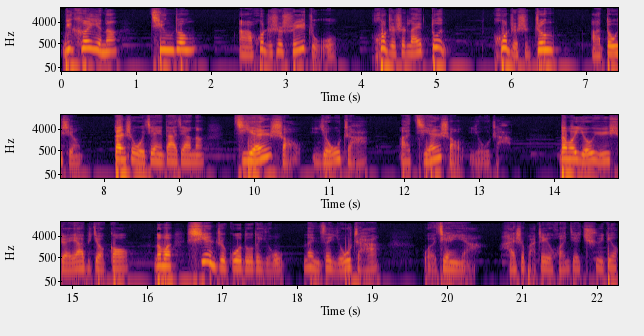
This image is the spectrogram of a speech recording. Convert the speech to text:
你可以呢，清蒸，啊，或者是水煮，或者是来炖，或者是蒸，啊，都行。但是我建议大家呢，减少油炸，啊，减少油炸。那么由于血压比较高，那么限制过多的油，那你在油炸，我建议啊，还是把这个环节去掉。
